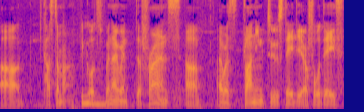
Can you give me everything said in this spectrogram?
uh, customer. Because when I went to France, uh, I was planning to stay there four days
